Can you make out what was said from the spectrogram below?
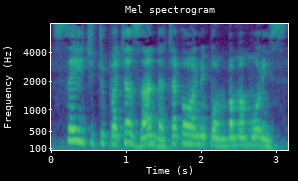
sei chitupa chazanda chakawanikwa mumba mamorisi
